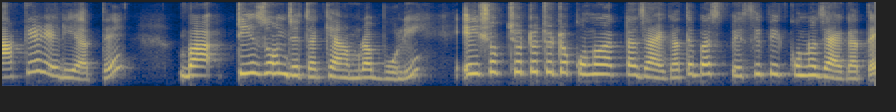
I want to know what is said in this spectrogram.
নাকের এরিয়াতে বা টি জোন যেটাকে আমরা বলি, এইসব ছোট ছোট কোনো একটা জায়গাতে বা স্পেসিফিক কোনো জায়গাতে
